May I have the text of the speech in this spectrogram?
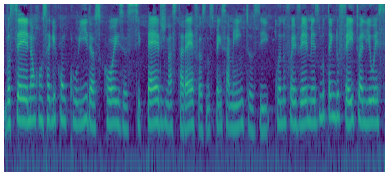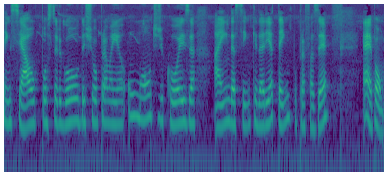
Você não consegue concluir as coisas, se perde nas tarefas, nos pensamentos e quando foi ver, mesmo tendo feito ali o essencial, postergou, deixou para amanhã um monte de coisa, ainda assim que daria tempo para fazer. É, bom,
